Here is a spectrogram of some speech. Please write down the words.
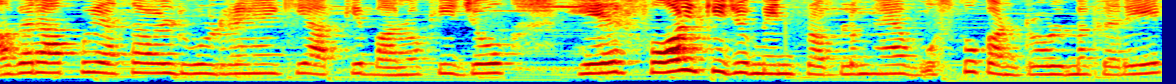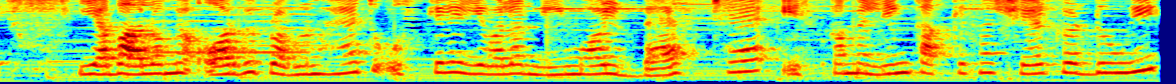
अगर आप कोई ऐसा ऑयल ढूंढ रहे हैं कि आपके बालों की जो हेयर फॉल की जो मेन प्रॉब्लम है, उसको कंट्रोल में करे या बालों में और भी प्रॉब्लम है तो उसके लिए ये वाला नीम ऑयल बेस्ट है। इसका मैं लिंक आपके साथ शेयर कर दूँगी।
